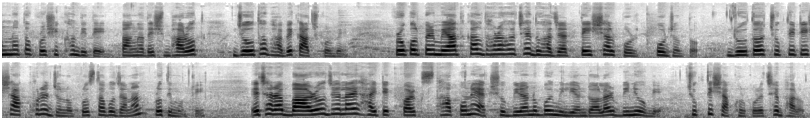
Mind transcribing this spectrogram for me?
উন্নত প্রশিক্ষণ দিতে বাংলাদেশ, ভারত যৌথভাবে কাজ করবে। প্রকল্পের মেয়াদকাল ধরা হয়েছে দু সাল পর্যন্ত। দ্রুত চুক্তিটি স্বাক্ষরের জন্য প্রস্তাবও জানান প্রতিমন্ত্রী। এছাড়া বারো জেলায় হাইটেক পার্ক স্থাপনে একশো বিরানব্বই মিলিয়ন ডলার বিনিয়োগে চুক্তি স্বাক্ষর করেছে ভারত।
